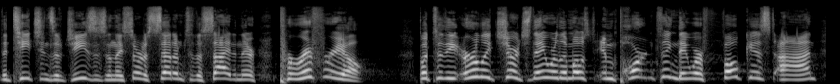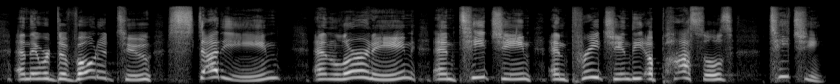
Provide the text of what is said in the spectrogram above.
the teachings of Jesus, and they sort of set them to the side, and they're peripheral. But to the early church, they were the most important thing. They were focused on and they were devoted to studying and learning and teaching and preaching the apostles' teaching.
